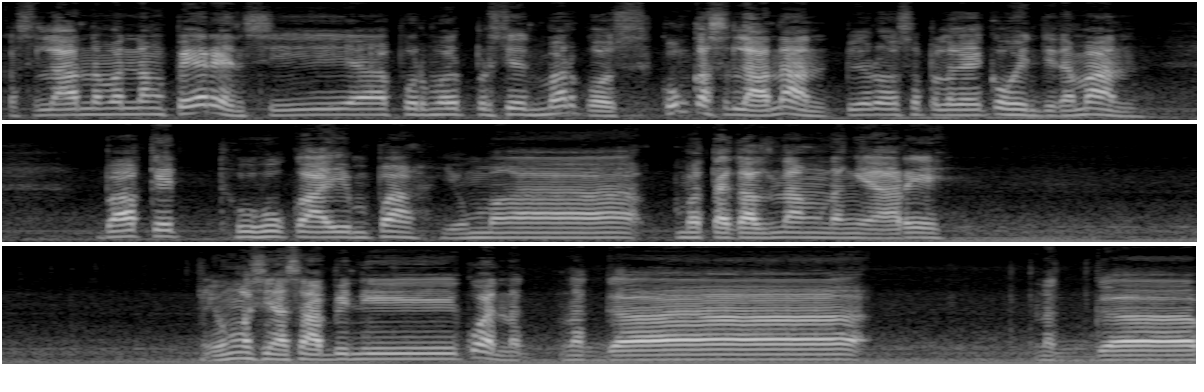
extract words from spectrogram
kasalanan naman ng parents si ah, former President Marcos, kung kasalanan, pero sa palagay ko hindi naman. Bakit huhukayin pa yung mga matagal nang nangyari? Yung nga sinasabi ni Kwan, nag nag ah, nag uh?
